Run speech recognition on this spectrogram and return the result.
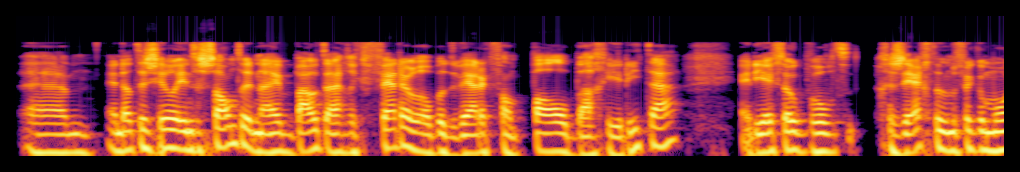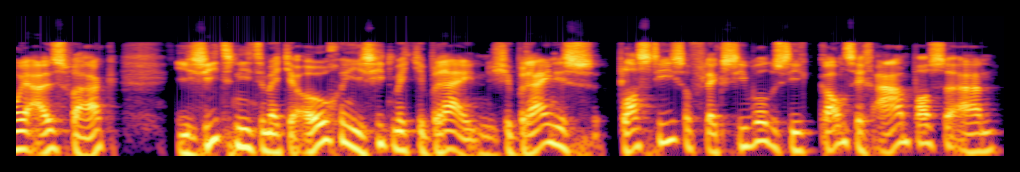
um, en dat is heel interessant. En hij bouwt eigenlijk verder op het werk van Paul Bagirita. En die heeft ook bijvoorbeeld gezegd, en dat vind ik een mooie uitspraak. Je ziet niet met je ogen, je ziet met je brein. Dus je brein is plastisch of flexibel. Dus die kan zich aanpassen aan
